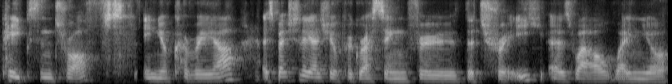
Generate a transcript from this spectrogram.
peaks and troughs in your career, especially as you're progressing through the tree as well. When you're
